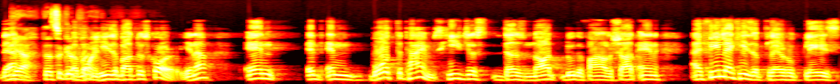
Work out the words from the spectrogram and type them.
yeah, that's a good about, point. He's about to score, you know, and, and and both the times he just does not do the final shot, and I feel like he's a player who plays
